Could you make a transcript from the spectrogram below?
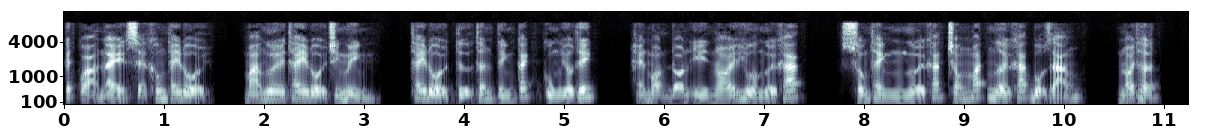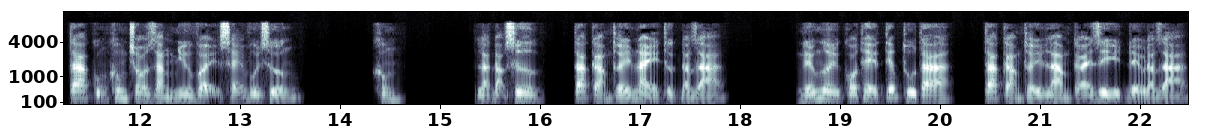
kết quả này sẽ không thay đổi, mà ngươi thay đổi chính mình, thay đổi tự thân tính cách cùng yêu thích, hèn mọn đón ý nói hùa người khác, sống thành người khác trong mắt người khác bộ dáng, nói thật, ta cũng không cho rằng như vậy sẽ vui sướng. Không. Lạc đạo sư, ta cảm thấy này thực đáng giá. nếu ngươi có thể tiếp thu ta, ta cảm thấy làm cái gì đều đáng giá.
